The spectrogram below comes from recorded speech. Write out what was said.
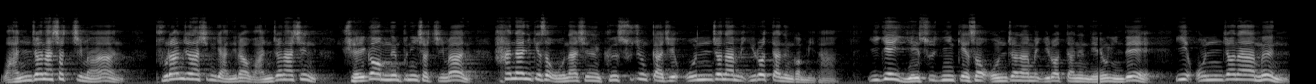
완전하셨지만 불완전하신 게 아니라 완전하신 죄가 없는 분이셨지만 하나님께서 원하시는 그 수준까지 온전함을 이뤘다는 겁니다. 이게 예수님께서 온전함을 이뤘다는 내용인데 이 온전함은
